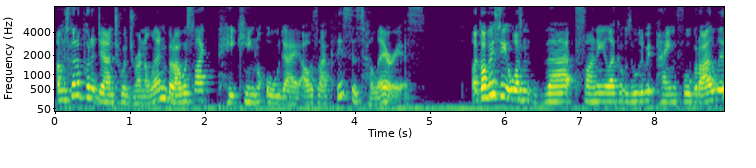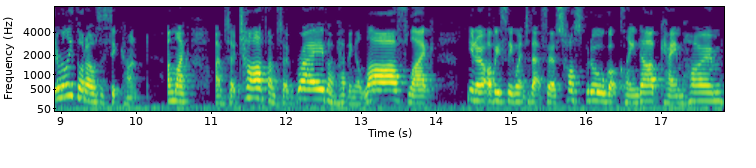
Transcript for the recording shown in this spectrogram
I'm just gonna put it down to adrenaline, but I was like peaking all day. I was like, this is hilarious. Like obviously it wasn't that funny. Like it was a little bit painful, but I literally thought I was a sick cunt. I'm like, I'm so tough. I'm so brave. I'm having a laugh. Like you know, obviously went to that first hospital, got cleaned up, came home,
